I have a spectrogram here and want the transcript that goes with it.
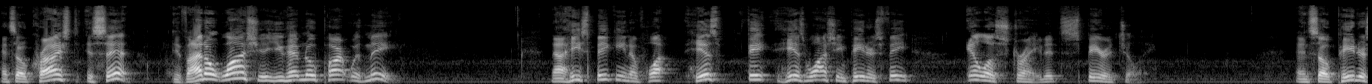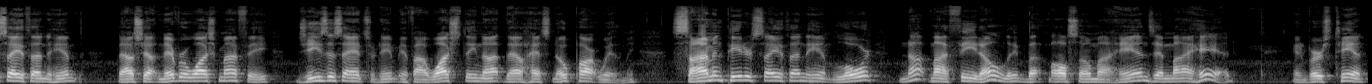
And so Christ is said, if I don't wash you, you have no part with me. Now he's speaking of what his feet, his washing Peter's feet illustrate it spiritually. And so Peter saith unto him, Thou shalt never wash my feet. Jesus answered him, If I wash thee not, thou hast no part with me. Simon Peter saith unto him, Lord, not my feet only, but also my hands and my head. In verse 10,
